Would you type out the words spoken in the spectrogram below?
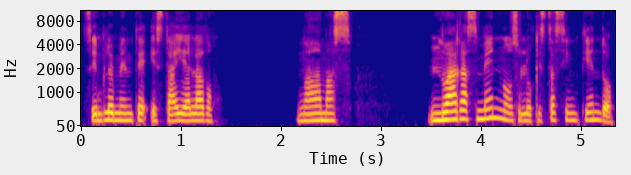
Simplemente está ahí al lado. Nada más. No hagas menos lo que estás sintiendo.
